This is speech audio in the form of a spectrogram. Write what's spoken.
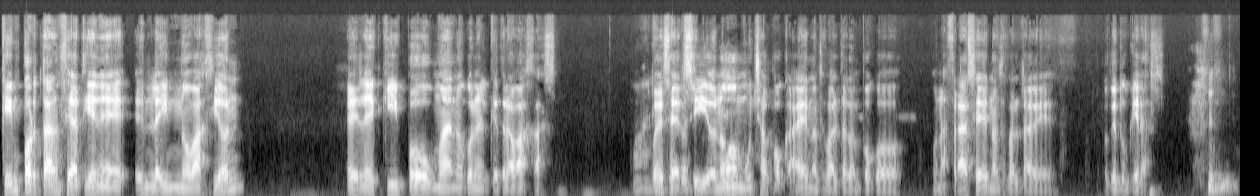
¿Qué importancia tiene en la innovación el equipo humano con el que trabajas? Puede ser sí o no, mucha o poca, ¿eh? No hace falta tampoco una frase, no hace falta lo que tú quieras.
